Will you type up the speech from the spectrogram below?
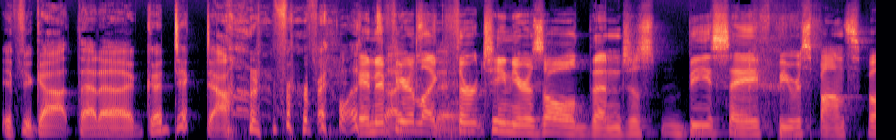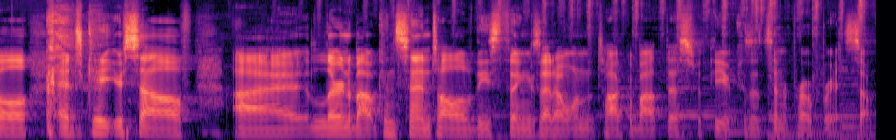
if you got that uh, good dick down for Valentine's. And if you're like Day. 13 years old, then just be safe, be responsible, educate yourself, uh, learn about consent, all of these things. I don't want to talk about this with you because it's inappropriate. So.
